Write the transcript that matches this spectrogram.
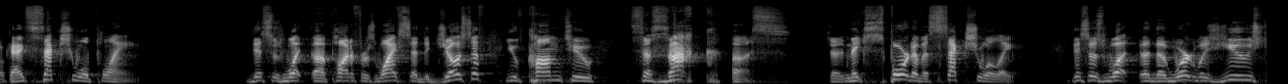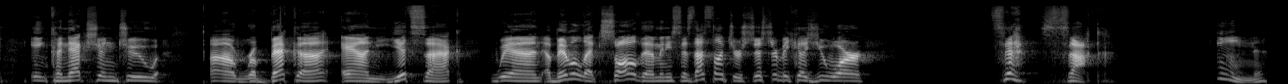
Okay? Sexual playing. This is what uh, Potiphar's wife said to Joseph You've come to sazak us, to make sport of us sexually. This is what uh, the word was used in connection to uh, Rebecca and Yitzhak when Abimelech saw them and he says, That's not your sister because you are in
